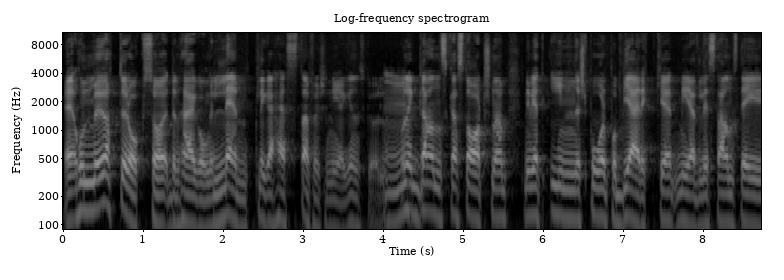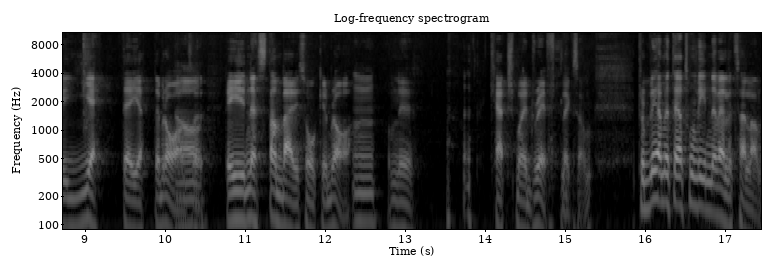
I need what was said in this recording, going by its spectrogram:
Eh, Hon möter också den här gången lämpliga hästar för sin egen skull. Hon är ganska startsnabb, ni vet innerspår på Bjerke, medeldistans, det är jätte, jättebra. Alltså. Det är ju nästan Bergsåker-bra, om ni catch my drift liksom. Problemet är att hon vinner väldigt sällan.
